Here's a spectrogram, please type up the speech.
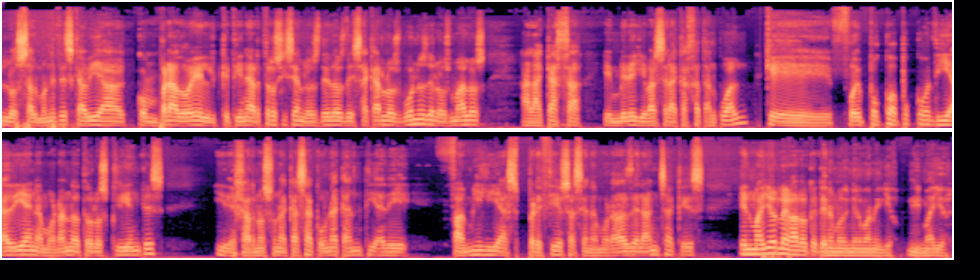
los salmonetes que había comprado él, que tiene artrosis en los dedos, de sacar los buenos de los malos a la caja en vez de llevarse la caja tal cual, que fue poco a poco, día a día, enamorando a todos los clientes y dejarnos una casa con una cantidad de familias preciosas enamoradas de la ancha, que es el mayor legado que tenemos mi hermano y yo, mi mayor.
